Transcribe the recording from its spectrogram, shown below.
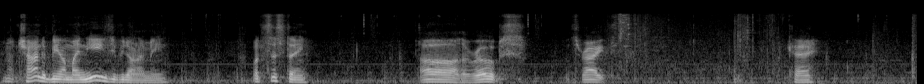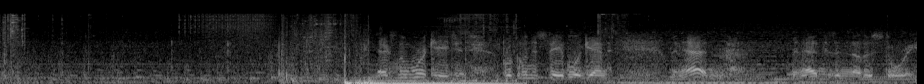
I'm not trying to be on my knees, if you know what I mean. What's this thing? Oh, the ropes. That's right. Okay. Excellent work, Agent. Brooklyn is stable again. Manhattan. Manhattan is another story.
